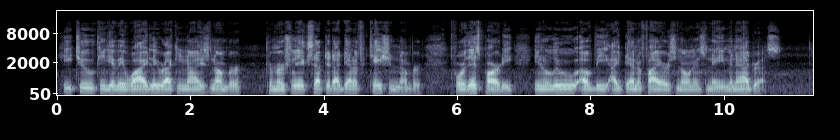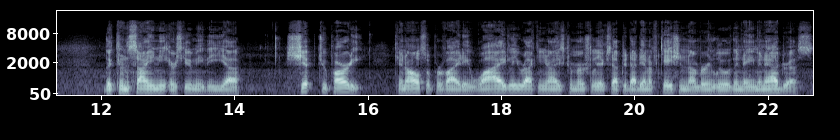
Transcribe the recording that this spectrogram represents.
He too can give a widely recognized number, commercially accepted identification number, for this party in lieu of the identifiers known as name and address. The consignee, or excuse me, the uh, ship to party can also provide a widely recognized commercially accepted identification number in lieu of the name and address,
